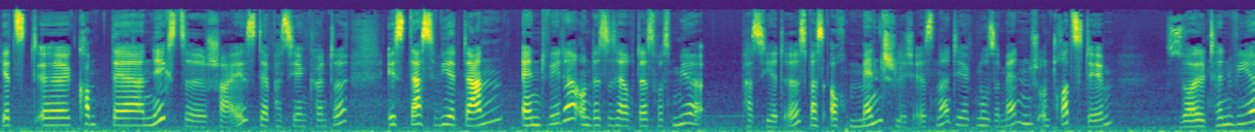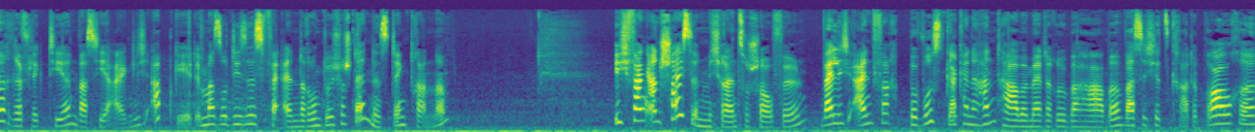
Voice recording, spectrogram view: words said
Jetzt äh, kommt der nächste Scheiß, der passieren könnte, ist, dass wir dann entweder, und das ist ja auch das, was mir passiert ist, was auch menschlich ist, ne? Diagnose Mensch, und trotzdem sollten wir reflektieren, was hier eigentlich abgeht. Immer so dieses Veränderung durch Verständnis. Denkt dran, ne? Ich fange an, Scheiße in mich reinzuschaufeln, weil ich einfach bewusst gar keine Handhabe mehr darüber habe, was ich jetzt gerade brauche,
